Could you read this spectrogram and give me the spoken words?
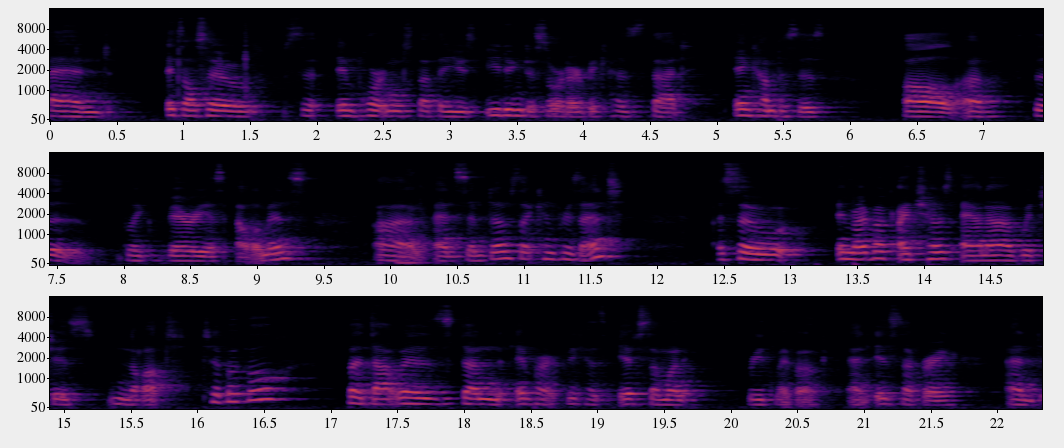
And it's also important that they use eating disorder because that encompasses all of the like various elements uh, and symptoms that can present. So in my book, I chose Anna, which is not typical, but that was done in part because if someone reads my book and is suffering and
